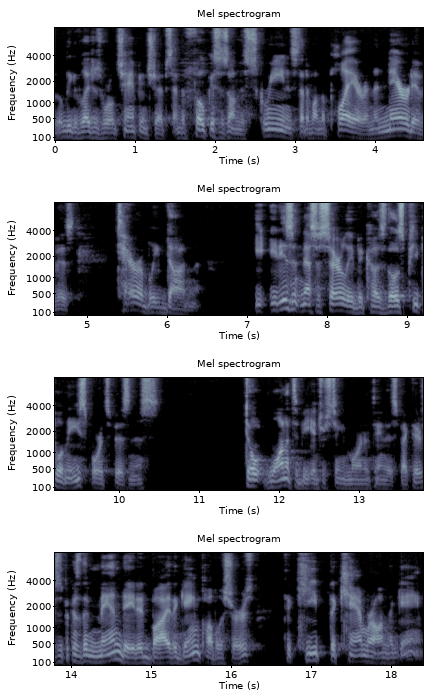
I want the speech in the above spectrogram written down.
the League of Legends World Championships, and the focus is on the screen instead of on the player, and the narrative is terribly done. It, it isn't necessarily because those people in the esports business don't want it to be interesting and more entertaining to the spectators. It's because they're mandated by the game publishers to keep the camera on the game.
